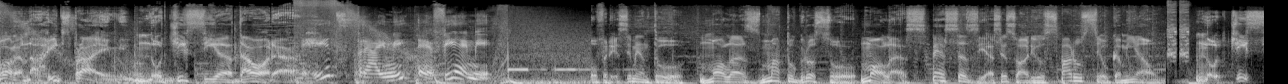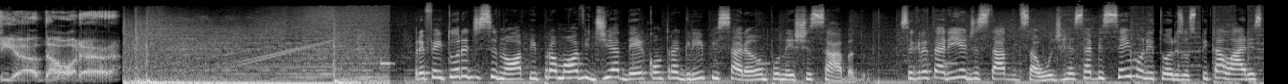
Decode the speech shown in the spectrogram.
Agora na Hits Prime. Notícia da hora. Hits Prime FM. Oferecimento: Molas Mato Grosso. Molas, peças e acessórios para o seu caminhão. Notícia da hora. Prefeitura de Sinop promove dia D contra gripe e sarampo neste sábado. Secretaria de Estado de Saúde recebe 100 monitores hospitalares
